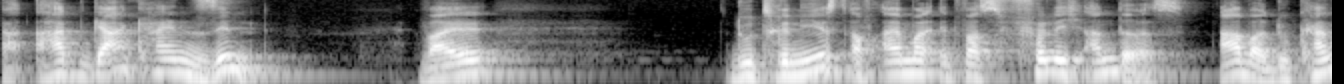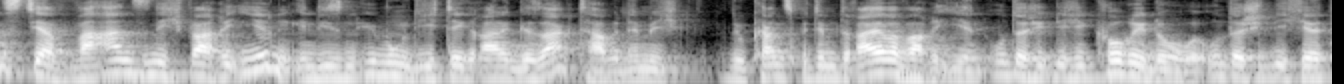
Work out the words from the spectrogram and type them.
Hat gar keinen Sinn, weil Du trainierst auf einmal etwas völlig anderes. Aber du kannst ja wahnsinnig variieren in diesen Übungen, die ich dir gerade gesagt habe. Nämlich, du kannst mit dem Driver variieren, unterschiedliche Korridore, unterschiedliche,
